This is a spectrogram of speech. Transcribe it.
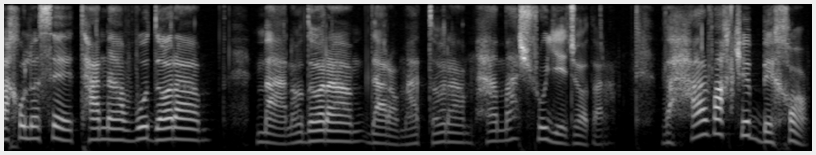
و خلاصه تنوع دارم معنا دارم درآمد دارم همش رو یه جا دارم. و هر وقت که بخوام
